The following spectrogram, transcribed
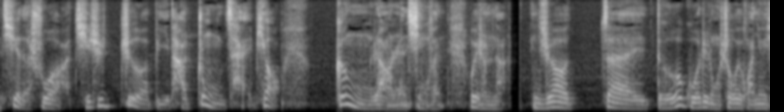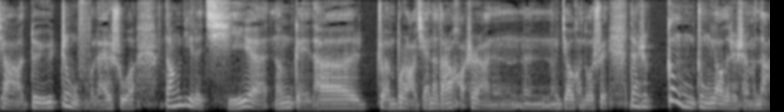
切的说啊，其实这比他中彩票更让人兴奋。为什么呢？你知道，在德国这种社会环境下，对于政府来说，当地的企业能给他赚不少钱，那当然好事啊，能能交很多税。但是更重要的是什么呢？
